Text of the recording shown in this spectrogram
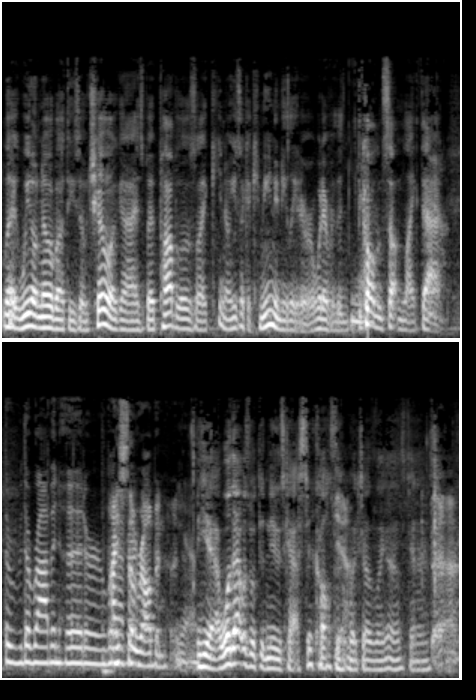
Like we don't know about these Ochoa guys, but Pablo's like, you know, he's like a community leader or whatever. They, they called him something like that. the the Robin Hood or whatever. I saw Robin Hood. Yeah. Yeah, well, that was what the newscaster called him, Yeah. which I was like, oh, that's generous. Uh,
